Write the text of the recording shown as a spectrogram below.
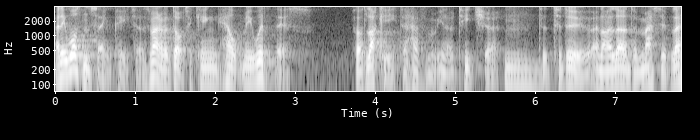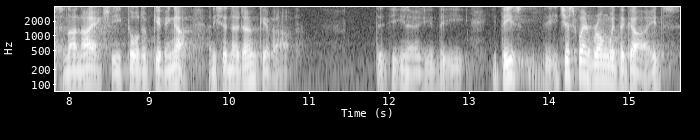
And it wasn't St. Peter. As a matter of fact, Dr. King helped me with this. So I was lucky to have you know, a teacher mm. to, to do, and I learned a massive lesson. And I actually thought of giving up. And he said, no, don't give up. The, you know, the, these, it just went wrong with the guides.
